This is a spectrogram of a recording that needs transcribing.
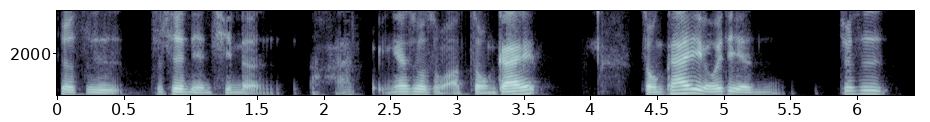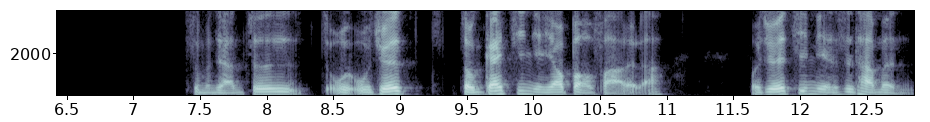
就是这些年轻人，还应该说什么，总该总该有一点，就是怎么讲，就是我我觉得总该今年要爆发了啦。我觉得今年是他们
